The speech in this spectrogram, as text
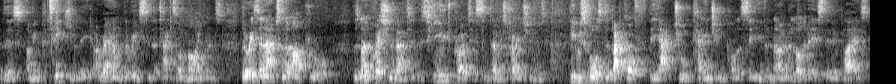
there's, I mean, particularly around the recent attacks on migrants, there is an absolute uproar. There's no question about it. There's huge protests and demonstrations. He was forced to back off the actual caging policy, even though a lot of it is still in place,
